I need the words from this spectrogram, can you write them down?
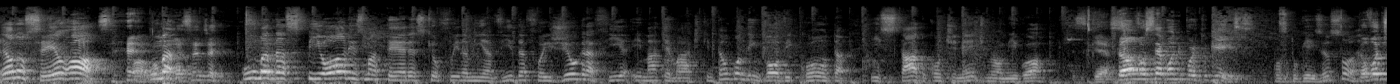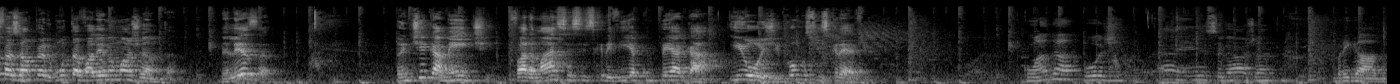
Eu não sei, eu- ó. Uma, uma das piores matérias que eu fui na minha vida foi geografia e matemática. Então, quando envolve conta, estado, continente, meu amigo, ó, Esquece. Então você é bom de português? português eu sou. Eu vou te fazer uma pergunta valendo uma janta, beleza? Antigamente, farmácia se escrevia com PH. E hoje, como se escreve? Com H, hoje. Ah, é isso, ganhou uma janta. Obrigado.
